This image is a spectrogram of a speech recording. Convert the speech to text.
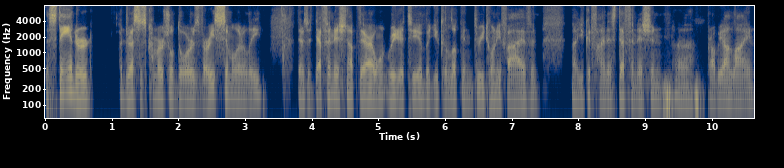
The standard addresses commercial doors very similarly. There's a definition up there. I won't read it to you, but you can look in 325 and uh, you could find this definition uh, probably online.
